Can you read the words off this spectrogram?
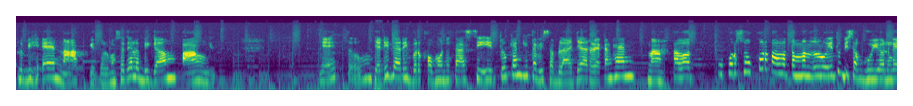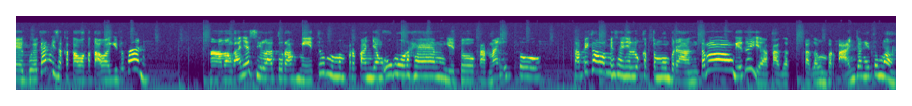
lebih enak gitu loh. Maksudnya lebih gampang gitu. Ya itu. Jadi dari berkomunikasi itu kan kita bisa belajar ya kan Hen. Nah, kalau syukur-syukur kalau temen lu itu bisa guyon kayak gue kan bisa ketawa-ketawa gitu kan. Nah, makanya silaturahmi itu memperpanjang umur Hen gitu karena itu. Tapi kalau misalnya lu ketemu berantem gitu ya kagak kagak memperpanjang itu mah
